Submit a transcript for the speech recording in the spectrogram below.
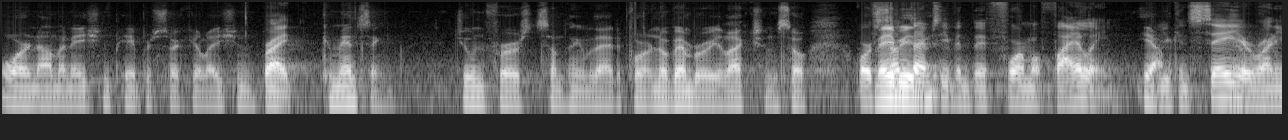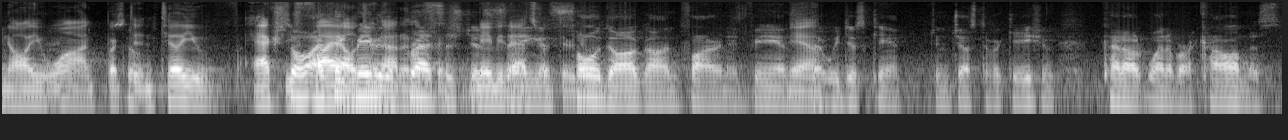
or nomination paper circulation Right. commencing, June 1st, something of that, for a November election, so. Or maybe- sometimes even the formal filing. Yeah. You can say you're running all you want, but So- until you actually So I think filed, you're maybe not the an press is just Maybe that's saying what it's they're so doing. doggone far in advance Yeah. that we just can't, in justification, cut out one of our columnists.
